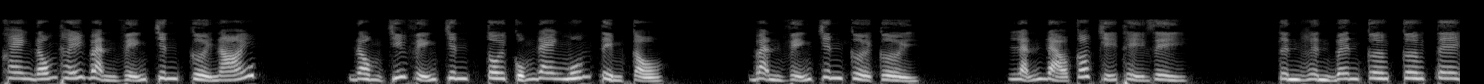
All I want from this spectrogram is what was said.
Khang đống thấy Bành Viễn Chinh cười nói. Đồng chí Viễn Chinh, tôi cũng đang muốn tìm cậu. Bành Viễn Chinh cười cười. Lãnh đạo có chỉ thị gì? Tình hình bên cơn cơn tê,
